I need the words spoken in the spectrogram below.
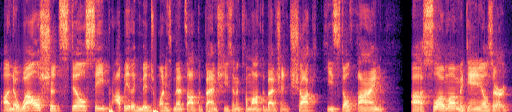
Uh, Nowell should still see probably like mid 20s minutes off the bench. He's going to come off the bench and Chuck. He's still fine. Uh, Slow-Mo, McDaniels are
